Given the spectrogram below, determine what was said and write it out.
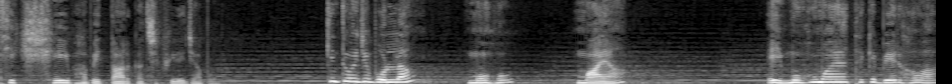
ঠিক সেইভাবে তার কাছে ফিরে যাব। কিন্তু ওই যে বললাম, মোহ, মায়া, এই মোহমায়া থেকে বের হওয়া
